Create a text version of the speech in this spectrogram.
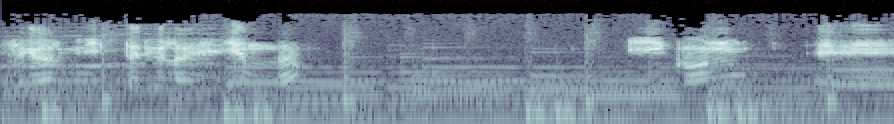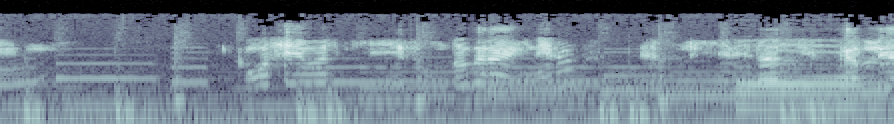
se crea el Ministerio de la Vivienda y con, eh, ¿cómo se llama el que fundó Carabineros? El general Eh, Carlos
